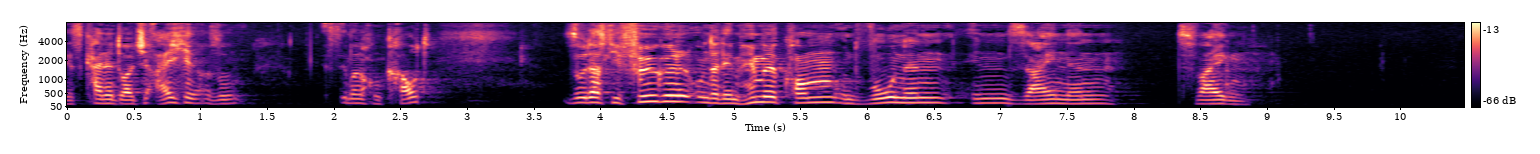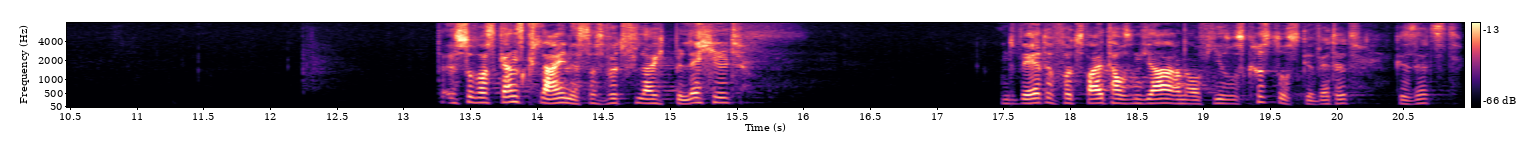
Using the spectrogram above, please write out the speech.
Jetzt keine deutsche Eiche, also ist immer noch ein Kraut, so dass die Vögel unter dem Himmel kommen und wohnen in seinen Zweigen. Da ist so was ganz Kleines, das wird vielleicht belächelt. Und wer hätte vor 2000 Jahren auf Jesus Christus gewettet, gesetzt?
